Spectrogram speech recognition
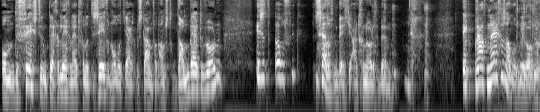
om de feesten ter gelegenheid van het 700-jarig bestaan van Amsterdam bij te wonen... is het alsof ik zelf een beetje uitgenodigd ben. ik praat nergens anders meer over.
